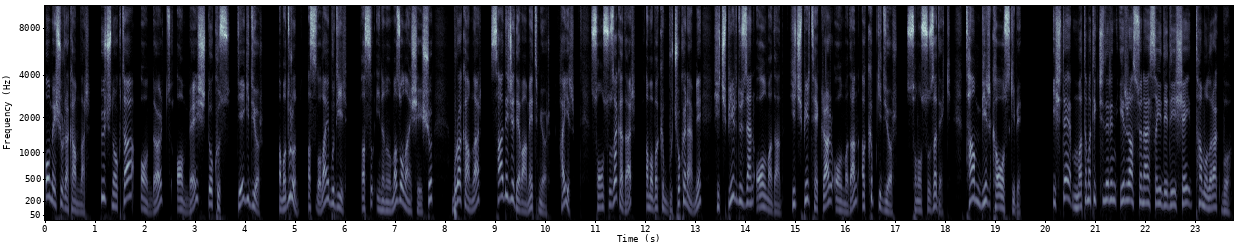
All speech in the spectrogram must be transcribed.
o meşhur rakamlar. 3.14159 diye gidiyor. Ama durun, asıl olay bu değil. Asıl inanılmaz olan şey şu, bu rakamlar sadece devam etmiyor. Hayır, sonsuza kadar ama bakın bu çok önemli, hiçbir düzen olmadan, hiçbir tekrar olmadan akıp gidiyor. Sonsuza dek. Tam bir kaos gibi. İşte matematikçilerin irrasyonel sayı dediği şey tam olarak bu.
